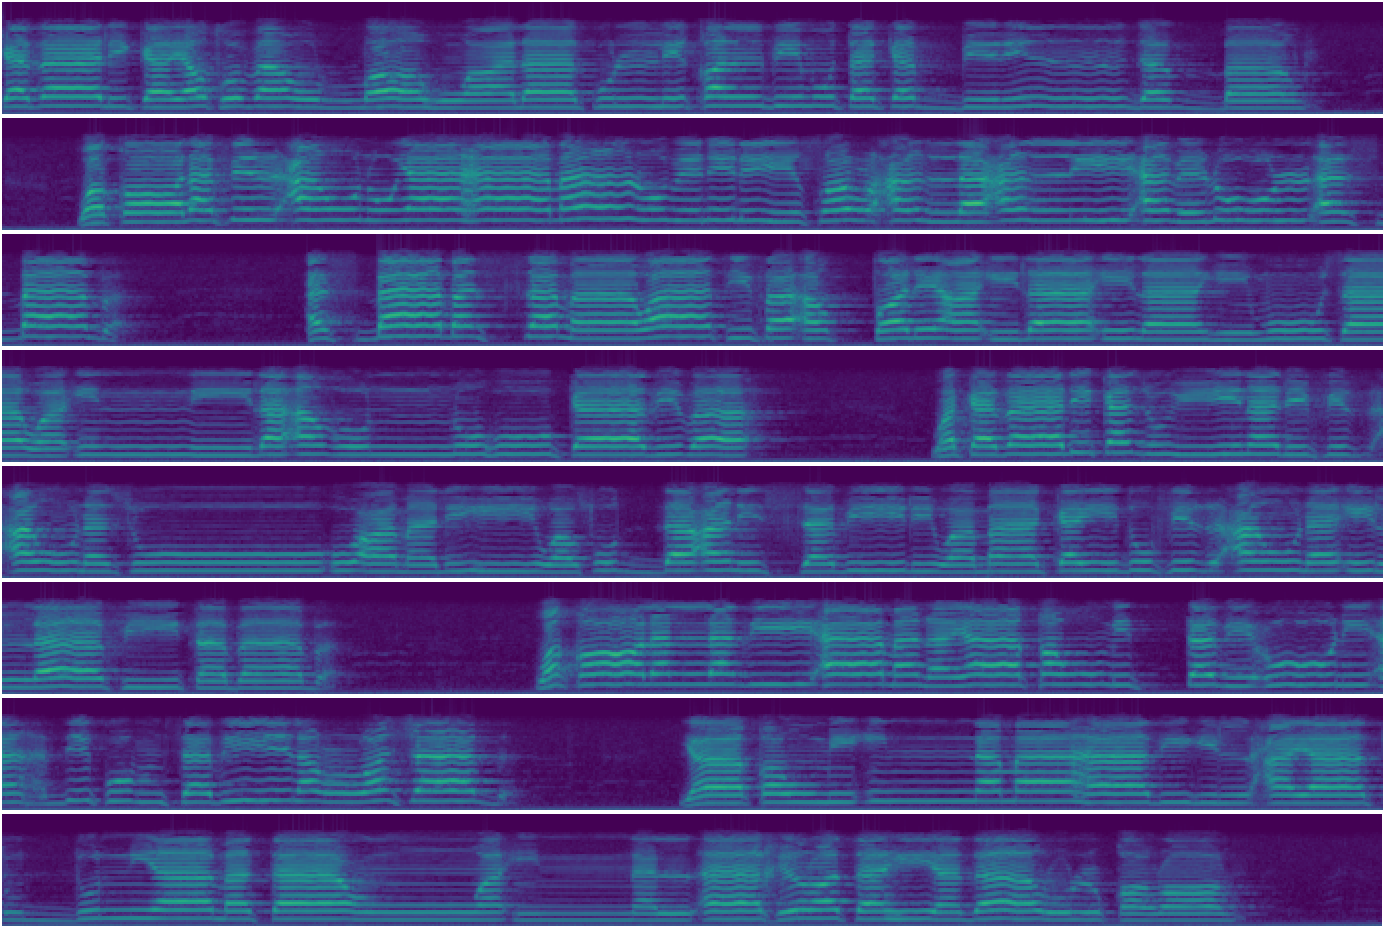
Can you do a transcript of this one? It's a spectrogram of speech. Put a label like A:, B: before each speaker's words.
A: كَذَلِكَ يَطْبَعُ اللَّهُ عَلَى كُلِّ قَلْبِ مُتَكَبِّرٍ جَبَّارٍ. وَقَالَ فِرْعَوْنُ يَا هَامَانُ ابْنِ لِي صَرْحًا لَعَلِّي أَبْلُغُ الْأَسْبَابَ. أَسْبَابَ السَّمَاوَاتِ فَأَطَّلِعَ أَطَّلِعَ إِلَى إِلَٰهِ مُوسَى وَإِنِّي لَأَظُنُّهُ كَاذِبًا. وَكَذَلِكَ زُيِّنَ لِفِرْعَوْنَ سُوءُ عَمَلِهِ وَصُدَّ عَنِ السَّبِيلِ وَمَا كَيْدُ فِرْعَوْنَ إِلَّا فِي تَبَابٍ. وَقَالَ الَّذِي آمَنَ يَا قَوْمِ اتَّبِعُونِ أَهْدِكُمْ سَبِيلَ الرَّشَادِ يَا قَوْمِ إِنَّمَا هَذِهِ الْحَيَاةُ الدُّنْيَا مَتَاعٌ وَإِنَّ الْآخِرَةَ هِيَ دَارُ الْقَرَارِ.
